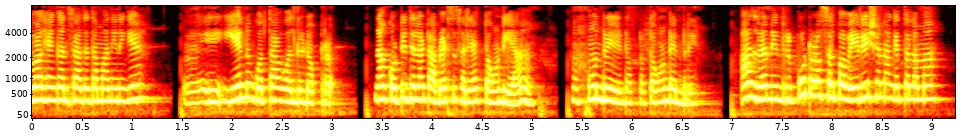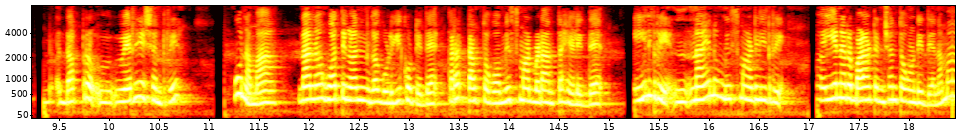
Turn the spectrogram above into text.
ಇವಾಗ ಹೆಂಗೆ ಅನ್ಸಾತದಮ್ಮ ನಿನಗೆ? ಏನು ಗೊತ್ತಾಗವಲ್ರಿ ಡಾಕ್ಟ್ರ್ ನಾ ಕೊಟ್ಟಿದ್ದೆಲ್ಲ ಟ್ಯಾಬ್ಲೆಟ್ಸ್ ಸರಿಯಾಗಿ ತೊಗೊಂಡಿಯಾ? ಹ್ಞೂ ರೀ ಡಾಕ್ಟರ್ ತೊಗೊಂಡೇನು ರೀ ಆದ್ರೆ ನಿನ್ನ ರಿಪೋರ್ಟ್ ಒಳಗೆ ಸ್ವಲ್ಪ ವೇರಿಯೇಷನ್ ಆಗೈತಲ್ಲಮ್ಮ. ಡಾಕ್ಟ್ರ್ ವೇರಿಯೇಷನ್ ರೀ. ಹ್ಞೂನಮ್ಮ ನಾನು ಹೋದ ತಿಂಗಳ ನಿಮ್ಗೆ ಗುಳಿಗೆ ಕೊಟ್ಟಿದ್ದೆ. ಕರೆಕ್ಟಾಗಿ ತಗೋ ಮಿಸ್ ಮಾಡಬೇಡ ಅಂತ ಹೇಳಿದ್ದೆ. ಇಲ್ರಿ ನಾನು ಮಿಸ್ ಮಾಡಿಲ್ರಿ. ಏನಾರ ಭಾಳ ಟೆನ್ಷನ್ ತೊಗೊಂಡಿದ್ದೇನಮ್ಮ?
